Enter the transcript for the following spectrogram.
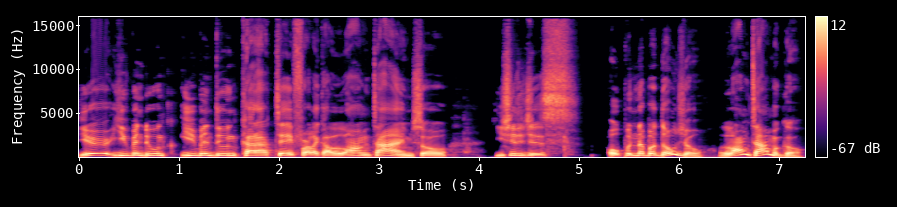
you're you've been doing you've been doing karate for like a long time. So you should have just opened up a dojo a long time ago.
